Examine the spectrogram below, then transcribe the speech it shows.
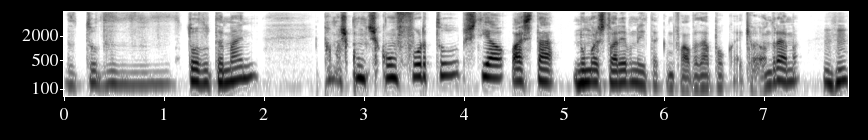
de, de, de, todo o tamanho, pá, mas com um desconforto bestial. Lá está, numa história bonita, que me falava há pouco. Aquilo é um drama. Uhum.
